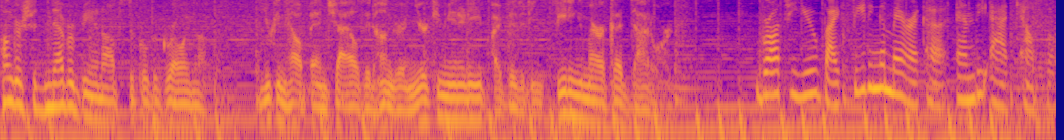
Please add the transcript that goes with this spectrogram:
Hunger should never be an obstacle to growing up. You can help end childhood hunger in your community by visiting feedingamerica.org. Brought to you by Feeding America and the Ad Council.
